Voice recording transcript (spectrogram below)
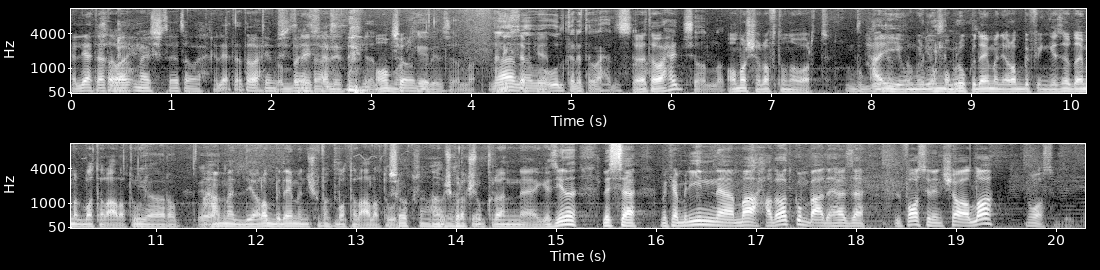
خليها 3 خلاص 1 ماشي 3 1 خليها 3 1 تمشي ربنا 3-1. يسلم ان عمر. شاء الله. خير ان شاء الله لا أنا؟ بقول 3 1 الصراحة. 3 1 إن شاء الله. عمر شرفت ونورت. حقيقي ومليون. مبروك ودايما يا رب في انجازات ودايما بطل على طول. يا رب يا رب. محمد يا رب دايما نشوفك بطل على طول. شكراً. أنا بشكرك. شكرا جزيلا. لسه مكملين مع حضراتكم بعد هذا الفاصل إن شاء الله. نواصل باذن الله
